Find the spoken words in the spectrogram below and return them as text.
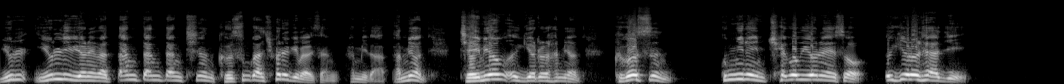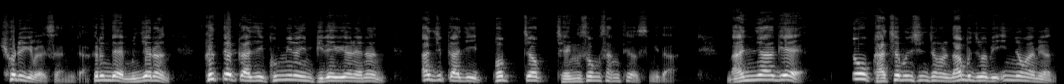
윤, 윤리위원회가 땅땅땅 치는 그 순간 효력이 발생합니다. 반면 제명 의결을 하면 그것은 국민의힘 최고위원회에서 의결을 해야지 효력이 발생합니다. 그런데 문제는 그때까지 국민의힘 비대위원회는 아직까지 법적 쟁송 상태였습니다. 만약에 또 가처분 신청을 남부지법이 인용하면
